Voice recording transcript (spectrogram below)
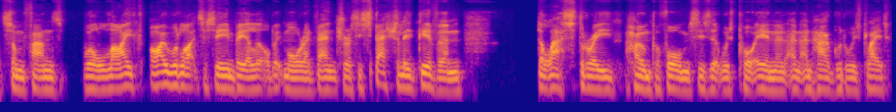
some fans will like. I would like to see him be a little bit more adventurous, especially given the last three home performances that was put in and, and, and how good we've played.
